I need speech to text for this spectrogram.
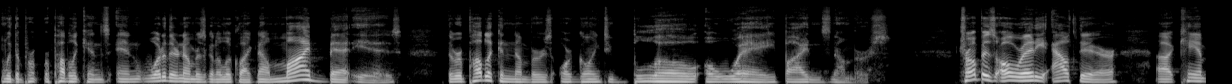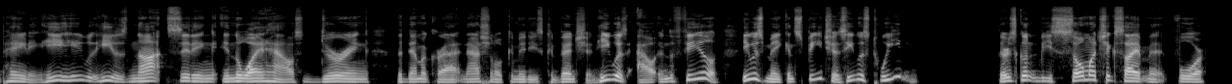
with the Republicans and what are their numbers going to look like. Now, my bet is the Republican numbers are going to blow away Biden's numbers. Trump is already out there uh, campaigning. He he he is not sitting in the White House during the Democrat National Committee's convention. He was out in the field. He was making speeches. He was tweeting. There's going to be so much excitement for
